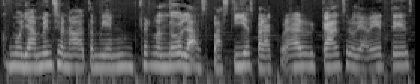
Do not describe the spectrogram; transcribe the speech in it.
Como ya mencionaba también Fernando, las pastillas para curar cáncer o diabetes,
